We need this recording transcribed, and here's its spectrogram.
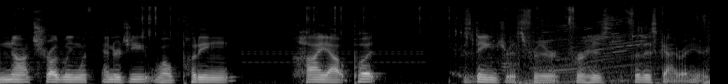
not struggling with energy while putting high output is dangerous for for his for this guy right here.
